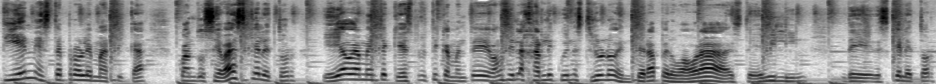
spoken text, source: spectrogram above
tiene esta problemática, cuando se va a Skeletor, y ella obviamente que es prácticamente, vamos a decir la Harley Quinn estilo noventera, pero ahora este Evelyn de, de Skeletor,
